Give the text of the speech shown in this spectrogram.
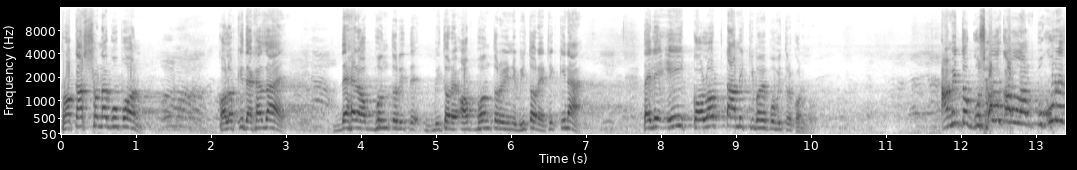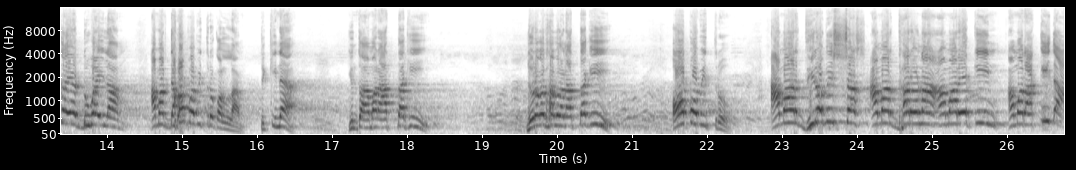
প্রকাশ্য না গোপন? কলব কি দেখা যায়? দেহের অভ্যন্তরীতে ভিতরে অভ্যন্তরীণ ভিতরে ঠিক কি না তাইলে এই কলবটা আমি কীভাবে পবিত্র করব। আমি তো গোসল করলাম, পুকুরে যাই আর ডুবাইলাম, আমার দেহ পবিত্র করলাম, ঠিক কি না? কিন্তু আমার আত্মা কি? জোরে কথা বলেন, আত্মা কি? অপবিত্র। আমার দৃঢ় বিশ্বাস, আমার ধারণা, আমার একিন, আমার আকিদা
